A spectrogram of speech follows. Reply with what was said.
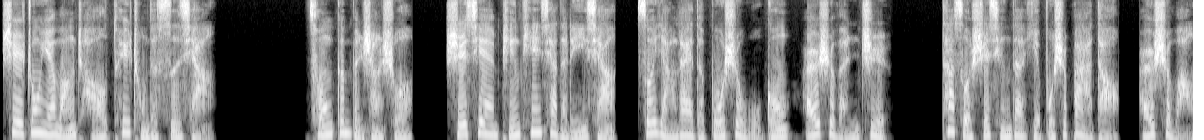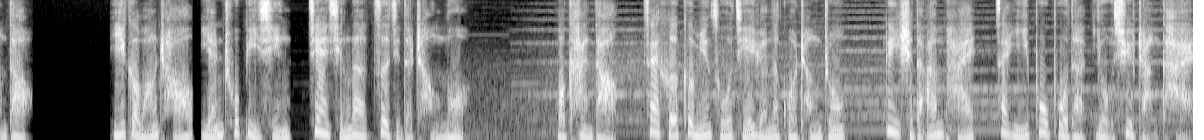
是中原王朝推崇的思想。从根本上说，实现平天下的理想，所仰赖的不是武功，而是文治。他所实行的也不是霸道，而是王道。一个王朝言出必行，践行了自己的承诺。我看到，在和各民族结缘的过程中，历史的安排在一步步的有序展开。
